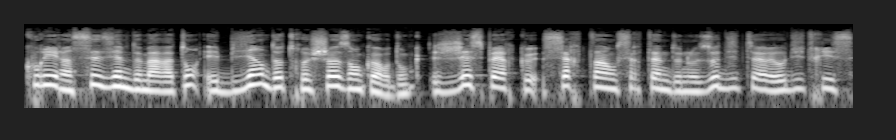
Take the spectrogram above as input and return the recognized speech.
courir un 16e de marathon et bien d'autres choses encore. Donc j'espère que certains ou certaines de nos auditeurs et auditrices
